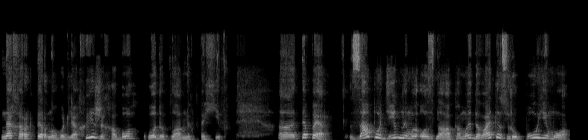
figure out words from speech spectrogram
нехарактерного для хижих або водоплавних птахів. Е, Тепер за подібними ознаками давайте згрупуємо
